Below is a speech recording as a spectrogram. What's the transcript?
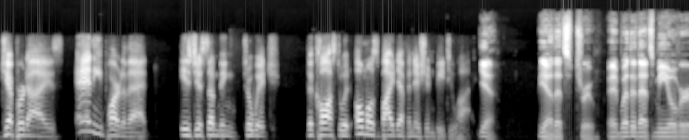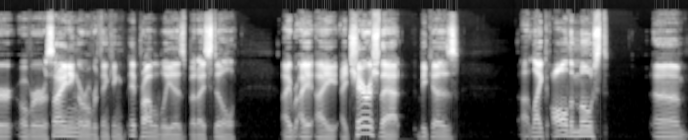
jeopardize any part of that is just something to which the cost would almost by definition be too high. Yeah. Yeah, that's true. And whether that's me over over assigning or overthinking, it probably is, but I still I I I, I cherish that because uh, like all the most um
